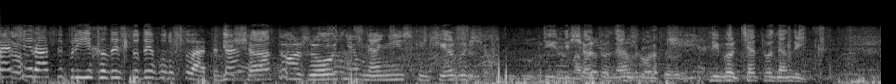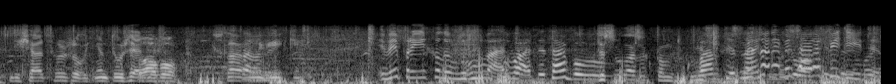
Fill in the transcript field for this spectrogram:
перший раз ви приїхали сюди голосувати, так? 10 жовтня в мені скінчилося 10 день жовтня, 20 день рік. 10 жовтня, вже Слава. навіки. І ви приїхали голосувати. Так? Бо там вам 15 зараз- ми зараз підійдемо.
